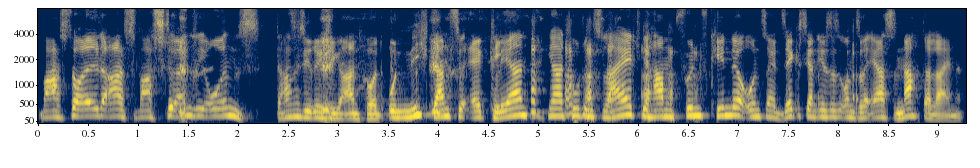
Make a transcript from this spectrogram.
Was soll das? Was stören Sie uns? Das ist die richtige Antwort. Und nicht dann zu erklären, ja, tut uns leid, wir haben fünf Kinder und seit sechs Jahren ist es unsere erste Nacht alleine.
